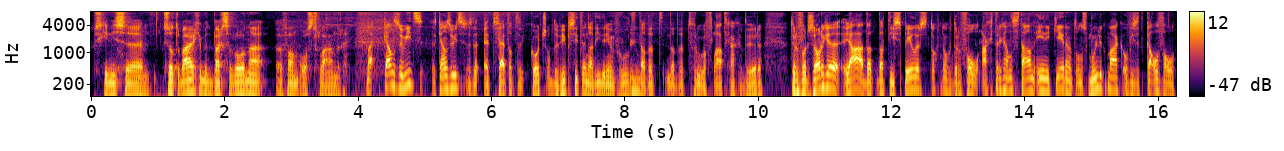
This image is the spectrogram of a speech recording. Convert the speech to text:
Misschien is uh, Zotewaardige met Barcelona van Oost-Vlaanderen. Maar kan zoiets, kan zoiets, dus het feit dat de coach op de wip zit en dat iedereen voelt dat het, dat het vroeg of laat gaat gebeuren, ervoor zorgen ja, dat, dat die spelers toch nog er vol achter gaan staan ene keer en het ons moeilijk maken? Of is het kalf al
